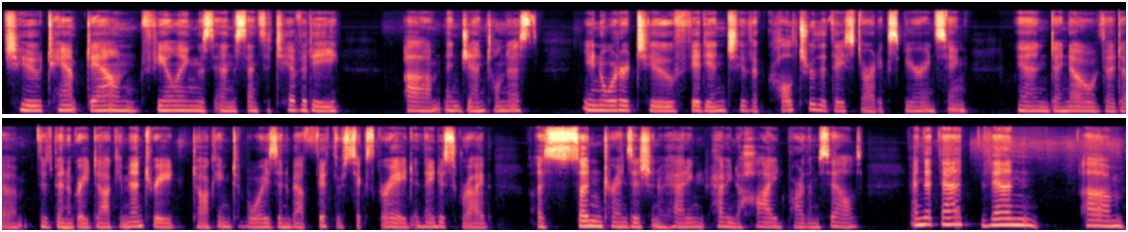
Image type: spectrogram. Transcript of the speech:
to tamp down feelings and sensitivity um, and gentleness in order to fit into the culture that they start experiencing. And I know that uh, there's been a great documentary talking to boys in about fifth or sixth grade, and they describe a sudden transition of having having to hide part of themselves, and that that then um,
